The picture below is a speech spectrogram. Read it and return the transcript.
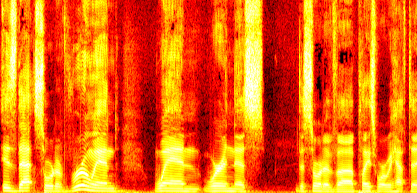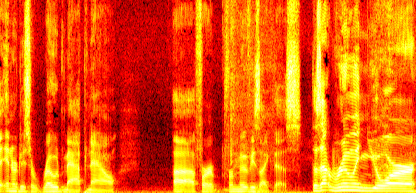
is that sort of ruined when we're in this this sort of uh, place where we have to introduce a roadmap now uh, for for movies like this? Does that ruin your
